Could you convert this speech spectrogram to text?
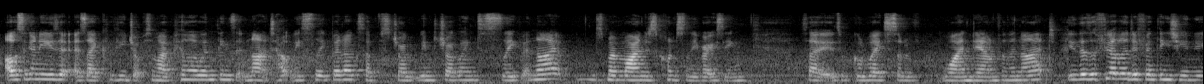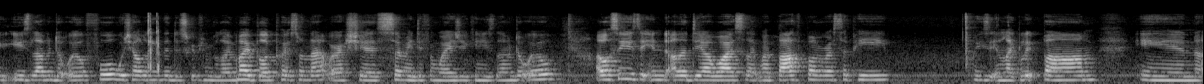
I'm also going to use it as like a few drops on my pillow and things at night to help me sleep better because I've strugg been struggling to sleep at night. Just my mind is constantly racing. So it's a good way to sort of wind down for the night. There's a few other different things you can use lavender oil for, which I'll link in the description below. My blog post on that where I share so many different ways you can use lavender oil. I also use it in other DIYs, so like my bath bomb recipe. I use it in like lip balm, in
